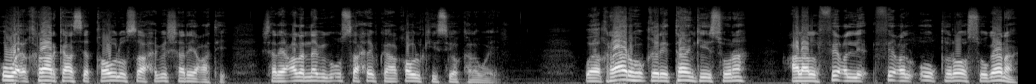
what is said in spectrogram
huwa iqraarkaasi qowlu saaxibi shariicati shareicada nabiga u saaxiibka ahaa qowlkiisii oo kale weeye. Wa iqraaruhu qiritaankiisuna cala alficli ficil uu qiroo sugana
